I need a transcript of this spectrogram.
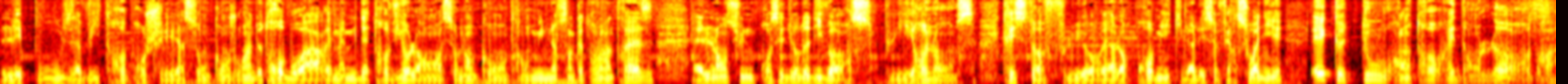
L'épouse a vite reproché à son conjoint de trop boire et même d'être violent à son encontre. En 1993, elle lance une procédure de divorce, puis renonce. Christophe lui aurait alors promis qu'il allait se faire soigner et que tout rentrerait dans l'ordre.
